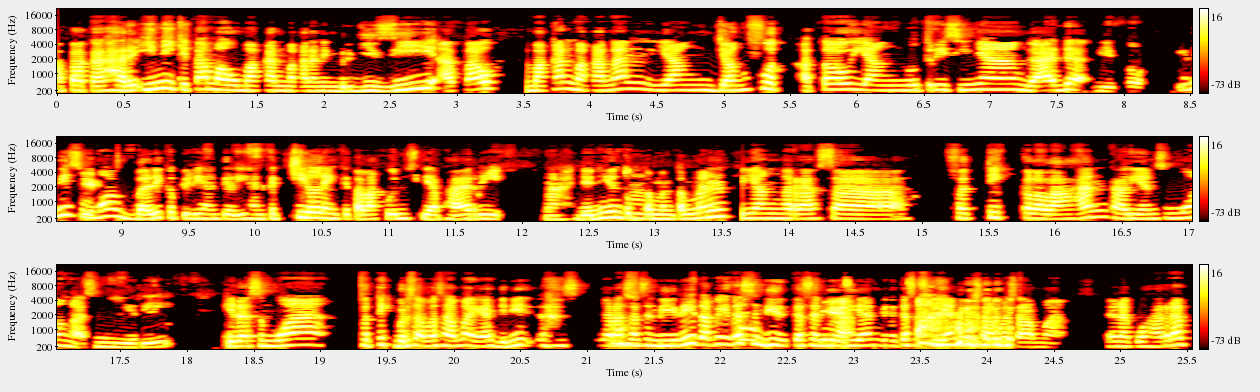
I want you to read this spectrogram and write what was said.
apakah hari ini kita mau makan makanan yang bergizi atau makan makanan yang junk food atau yang nutrisinya nggak ada gitu. Ini semua balik ke pilihan-pilihan kecil yang kita lakuin setiap hari. Nah, jadi untuk Hmm. teman-teman yang ngerasa fatigue kelelahan, kalian semua nggak sendiri. Kita semua fatigue bersama-sama ya. Jadi ngerasa sendiri, tapi kita sendiri kesendirian, kesepian bersama-sama. Dan aku harap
